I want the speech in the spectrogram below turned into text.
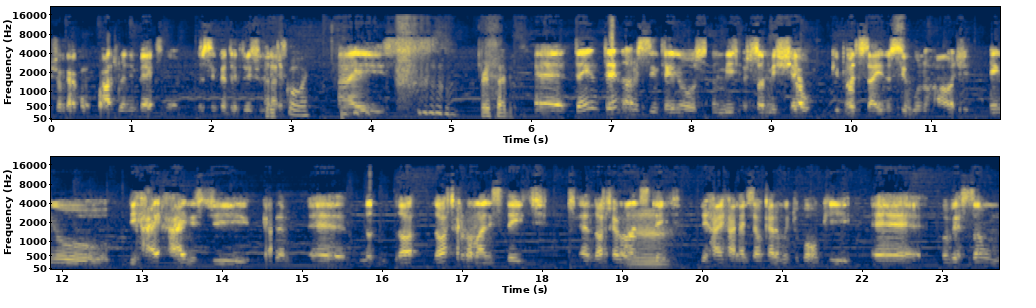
jogar com quatro running backs no, nos 53 finais. Criticou, hein? Mas Percebe. é, tem, tem nome sim, tem o San, Mi- San Michel, que pode sair no segundo round. Tem o Lehigh Hines de cara, é, no- no- North Carolina State. É, North Carolina Hum. State. Lehigh Hines é um cara muito bom que é uma versão.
